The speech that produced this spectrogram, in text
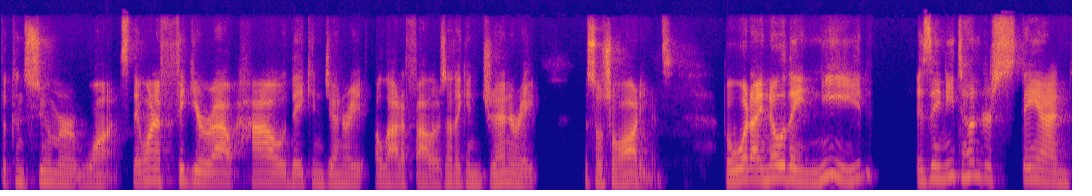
the consumer wants. They want to figure out how they can generate a lot of followers, how they can generate a social audience. But what I know they need is they need to understand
